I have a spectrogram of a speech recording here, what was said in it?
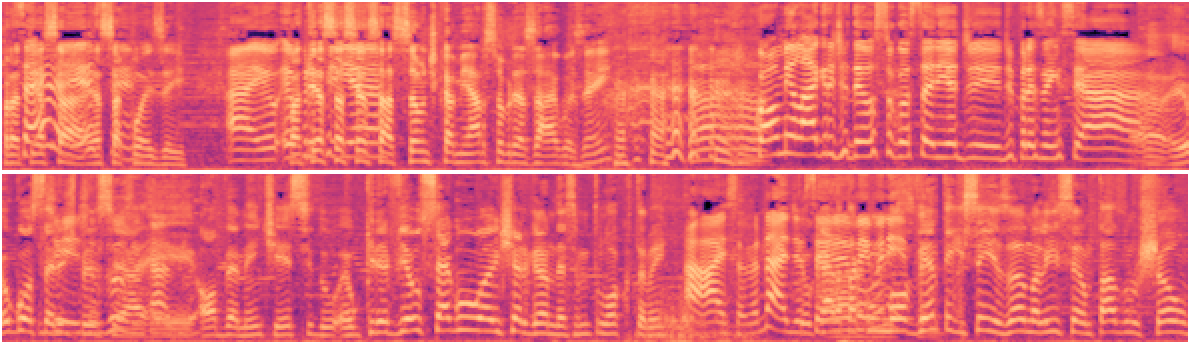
Pra ter essa, é essa coisa aí. Ah, eu, eu Pra ter essa preferia... sensação de caminhar sobre as águas, hein? Qual milagre de Deus tu gostaria de, de presenciar? Ah, eu gostaria de, de Jesus, no caso. é, obviamente, esse do. Eu queria ver o cego enxergando, deve ser muito louco também. Ah, isso é verdade. O cara tá bem com bonito. 96 anos ali, sentado no chão,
